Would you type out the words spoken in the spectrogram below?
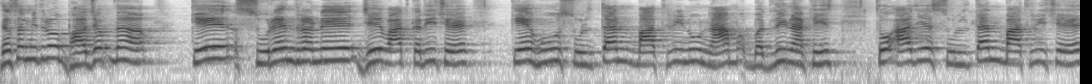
દર્શક મિત્રો, ભાજપના કે સુરેન્દ્રને જે વાત કરી છે કે હું સુલતાન બાથરીનું નામ બદલી નાખીશ, તો આ જે સુલતાન બાથરી છે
